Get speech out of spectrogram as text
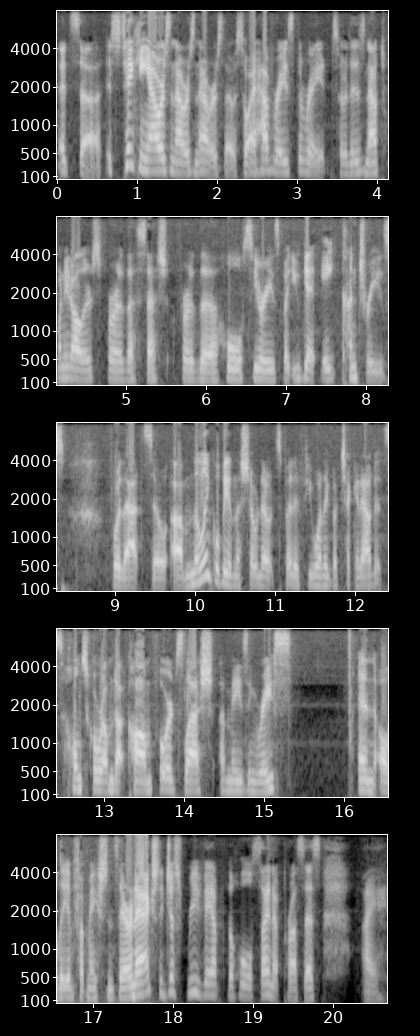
it's uh, it's taking hours and hours and hours though. So I have raised the rate. So it is now twenty dollars for the session for the whole series, but you get eight countries for that. So um, the link will be in the show notes. But if you want to go check it out, it's homeschoolrealm.com forward slash amazing race and all the information's there. And I actually just revamped the whole sign up process. I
